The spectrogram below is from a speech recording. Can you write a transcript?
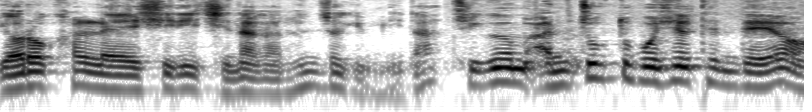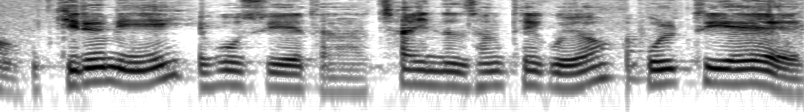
여러 컬러의 실이 지나간 흔적입니다. 지금 안쪽도 보실 텐데요. 기름이 호수에 다 차 있는 상태 고요. 볼트에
